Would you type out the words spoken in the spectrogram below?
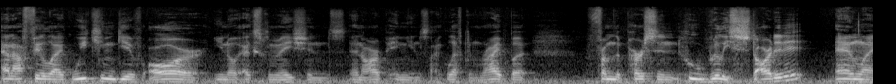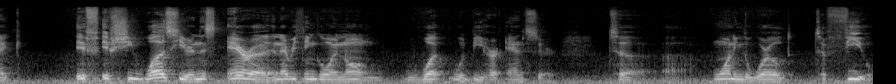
And I feel like we can give our, you know, explanations and our opinions like left and right, but from the person who really started it and like if if she was here in this era and everything going on, what would be her answer to uh, wanting the world to feel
